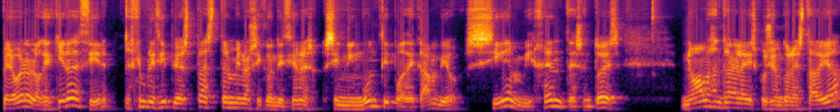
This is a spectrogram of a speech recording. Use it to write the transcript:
Pero bueno, lo que quiero decir es que en principio estos términos y condiciones, sin ningún tipo de cambio, siguen vigentes. Entonces, no vamos a entrar en la discusión con Stadia,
